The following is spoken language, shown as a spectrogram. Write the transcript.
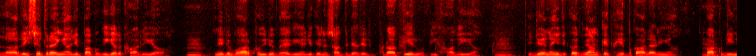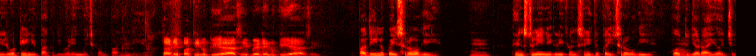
ਹਾਲਾਤ ਇਸੇ ਤਰ੍ਹਾਂ ਹੀ ਆ ਜੇ ਪੱਕ ਗਈ ਆ ਤਾਂ ਖਾ ਲਈ ਆ। ਹੂੰ। ਨਹੀਂ ਤੇ ਬਾਹਰ ਖੋਈ ਤੇ ਬਹਿ ਗਈਆਂ ਜੇ ਕਿਸੇ ਨੇ ਸੱਦ ਲਿਆ ਤੇ ਫੜਾਤੀ ਰੋਟੀ ਖਾ ਲਈ ਆ। ਹੂੰ। ਤੇ ਜੇ ਨਹੀਂ ਤੇ ਘਰ ਆਣ ਕੇ ਫੇਰ ਪਕਾ ਲੈਣੀ ਆ। ਪੱਕਦੀ ਨਹੀਂ ਰੋਟੀ ਨਹੀਂ ਪੱਕਦੀ ਬੜੀ ਮੁਸ਼ਕਲ ਪੱਕਦੀ ਆ। ਤੁਹਾਡੇ ਪਤੀ ਨੂੰ ਕੀ ਹੋਇਆ ਸੀ ਬੇਟੇ ਨੂੰ ਕੀ ਹੋਇਆ ਸੀ? ਪਤੀ ਨੂੰ ਕਈ ਸਰ ਹੋ ਗਈ। ਹੂੰ। ਫਿੰਸਣੀ ਨਿਕਲੀ ਫਿੰਸਣੀ ਤੋਂ ਕਈ ਸਰ ਹੋ ਗਈ। ਪੁੱਤ ਜਿਹੜਾ ਸੀ ਉਹ ਚ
